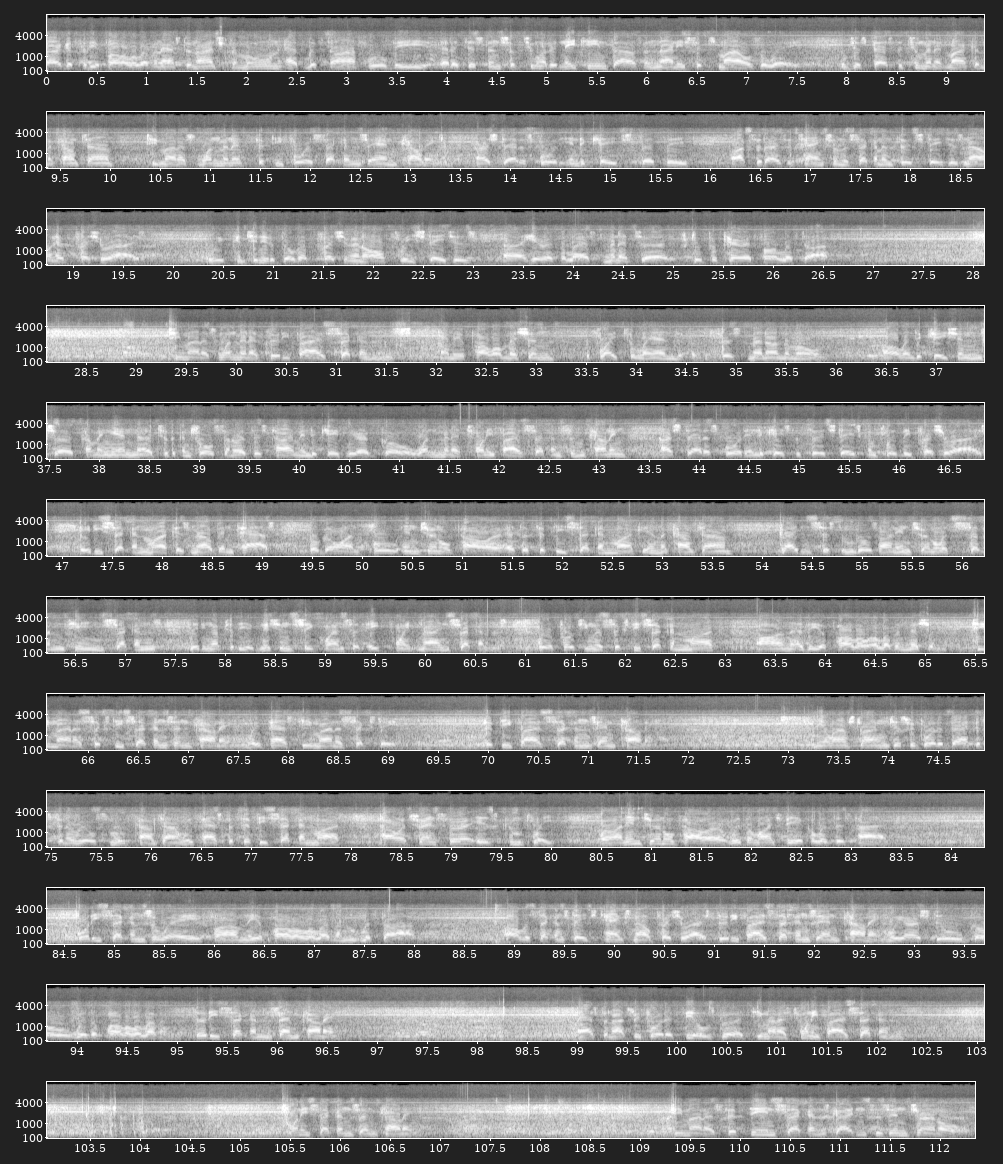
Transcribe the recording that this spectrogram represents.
Target for the Apollo 11 astronauts, the moon at liftoff, will be at a distance of 218,096 miles away. We've just passed the two-minute mark in the countdown. T-minus one minute, 54 seconds, and counting. Our status board indicates that the oxidizer tanks in the second and third stages now have pressurized. We continue to build up pressure in all three stages uh, here at the last minute uh, to prepare it for liftoff. T-minus one minute, 35 seconds on the Apollo mission, the flight to land of the first men on the moon. All indications uh, coming in uh, to the control center at this time indicate we are go. One minute, 25 seconds and counting. Our status board indicates the third stage completely pressurized. 80 second mark has now been passed. We'll go on full internal power at the 50 second mark in the countdown. Guidance system goes on internal at 17 seconds, leading up to the ignition sequence at 8.9 seconds. We're approaching the 60 second mark on the Apollo 11 mission. T-minus 60 seconds and counting. We passed T-minus 60. 55 seconds and counting. Neil Armstrong just reported back it's been a real smooth countdown. We passed the 50-second mark. Power transfer is complete. We're on internal power with the launch vehicle at this time. 40 seconds away from the Apollo 11 liftoff. All the second stage tanks now pressurized. 35 seconds and counting. We are still go with Apollo 11. 30 seconds and counting. Astronauts report it feels good. T-minus 25 seconds. 20 seconds and counting. T-minus 15 seconds. Guidance is internal.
